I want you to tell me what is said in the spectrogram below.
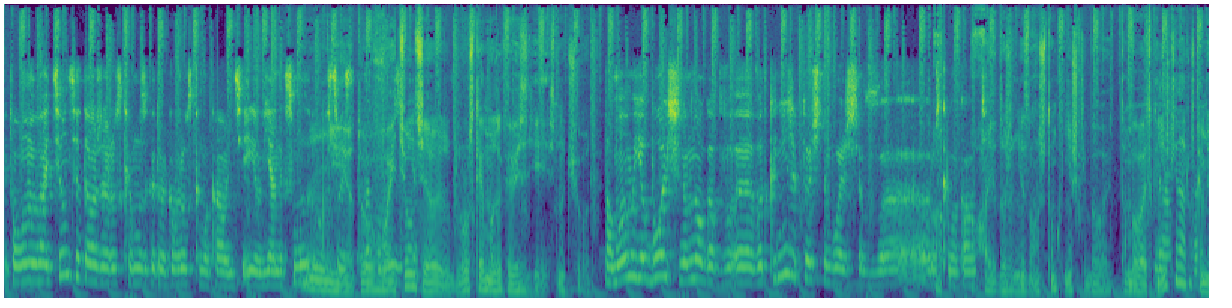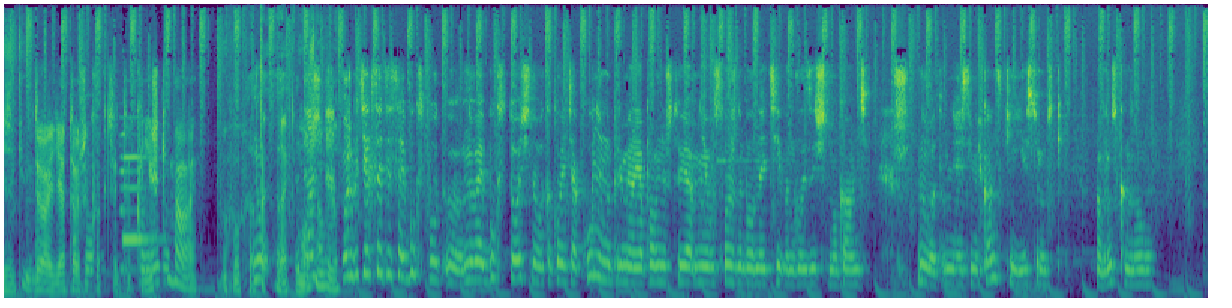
по-моему, в iTunes тоже русская музыка только в русском аккаунте и в Яндекс Музыке. Нет, в, в iTunes русская музыка везде есть. Ну чего По-моему, ее больше намного. В, э, вот книжек точно больше в э, русском а, аккаунте. А я даже не знал, что там книжки бывают. Там бывают книжки да. на русском языке? Да, я тоже как-то. Книжки бывают. Ну, так, так можно было? Может быть, я, кстати, с iBooks, э, ну, в iBooks точно, вот какой-нибудь Акунин, например, я помню, что я, мне его сложно было найти в англоязычном аккаунте. Ну, вот, у меня есть американский, есть русский, а в русском много.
